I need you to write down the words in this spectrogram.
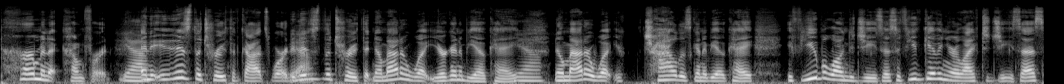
permanent comfort. Yeah. And it is the truth of God's word. Yeah. It is the truth that no matter what, you're going to be okay. Yeah. No matter what, your child is going to be okay. If you belong to Jesus, if you've given your life to Jesus,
